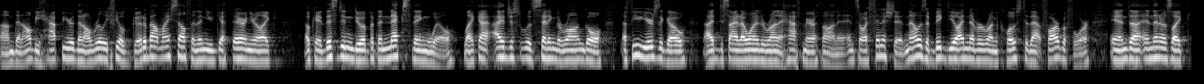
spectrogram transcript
Um, then I'll be happier. Then I'll really feel good about myself. And then you get there and you're like, okay, this didn't do it, but the next thing will. Like, I, I just was setting the wrong goal. A few years ago, I decided I wanted to run a half marathon. And so I finished it. And that was a big deal. I'd never run close to that far before. And, uh, and then it was like,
